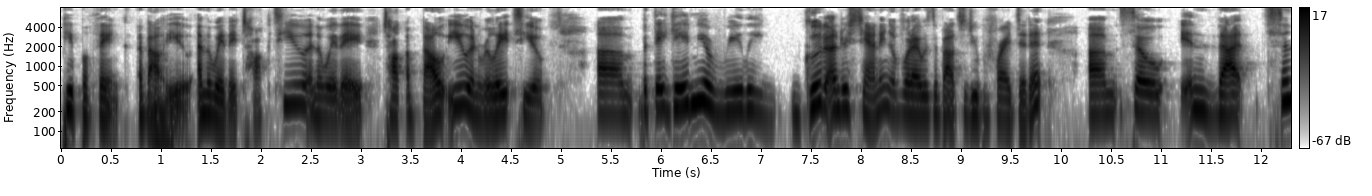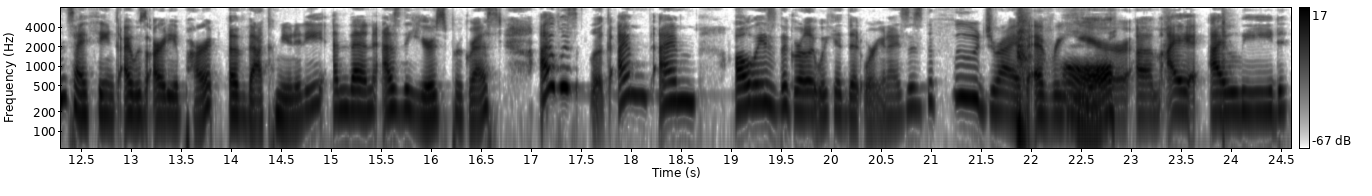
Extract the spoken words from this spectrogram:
people think about you and the way they talk to you and the way they talk about you and relate to you. Um, but they gave me a really good understanding of what I was about to do before I did it. Um, so in that sense, I think I was already a part of that community. And then as the years progressed, I was, look, I'm, I'm, always the girl at Wicked that organizes the food drive every year. Um, I, I lead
